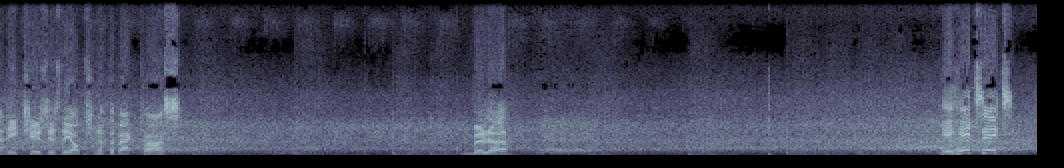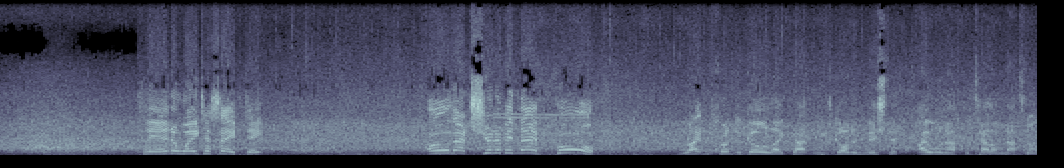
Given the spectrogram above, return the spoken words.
And he chooses the option of the back pass. Müller. He hits it. Cleared away to safety. Oh, that should have been their fourth. Right in front of goal like that, and he's gone and missed it. I won't have to tell him that's not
